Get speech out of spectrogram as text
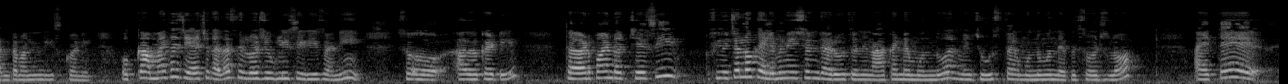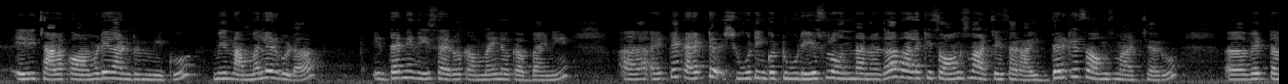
అంతమంది తీసుకొని? ఒక్క అమ్మాయితో చేయొచ్చు కదా సిల్వర్ జూబ్లీ సిరీస్ అని? సో అదొకటి. థర్డ్ పాయింట్ వచ్చేసి ఫ్యూచర్లో ఒక ఎలిమినేషన్ జరుగుతుంది నాకంటే ముందు అని మేము చూస్తారు ముందు ముందు ఎపిసోడ్స్లో అయితే ఇది చాలా కామెడీగా అంటుంది మీకు. మీరు నమ్మలేరు కూడా. ఇద్దరిని తీశారు ఒక అమ్మాయిని ఒక అబ్బాయిని. అయితే కరెక్ట్ షూట్ ఇంకో టూ డేస్లో ఉందనగా వాళ్ళకి సాంగ్స్ మార్చేశారు. ఆ ఇద్దరికే సాంగ్స్ మార్చారు. With a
